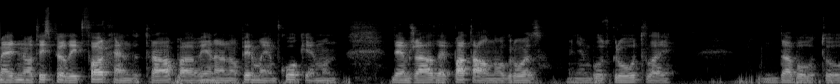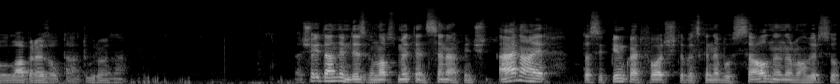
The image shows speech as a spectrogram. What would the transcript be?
mēģinot izpildīt forehandu trāpā vienā no pirmajiem kokiem, un diemžēl ir patālu no groza. Viņam būs grūti, lai dabūtu labu rezultātu grozā. Šeit Andim diezgan labs metiens senāk. Viņš ēnā ir, tas ir pirmkārt forši, tāpēc, ka nebūs saule nenormāli virsū.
